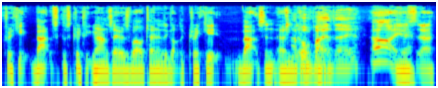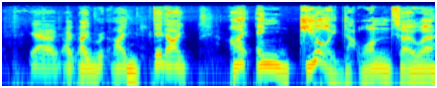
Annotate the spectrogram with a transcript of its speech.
cricket bats because cricket grounds there as well. Tony, they got the cricket bats and. and I've all umpired there. yeah. Oh yes, yeah. Uh, yeah I, I, I did. I I enjoyed that one. So uh,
